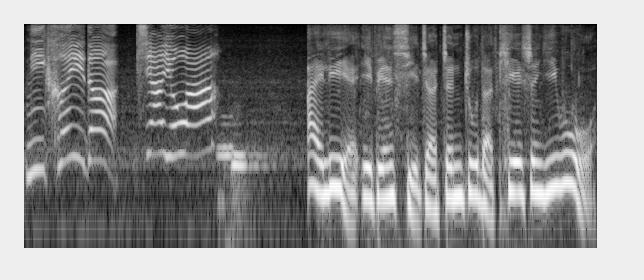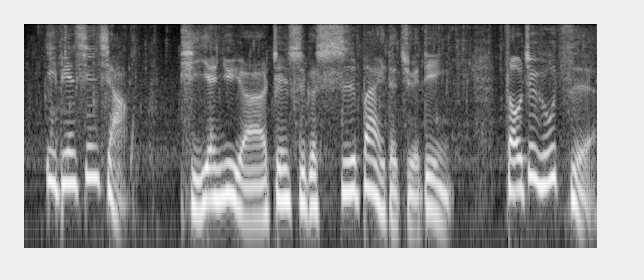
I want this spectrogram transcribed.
你可以的，加油啊！艾丽一边洗着珍珠的贴身衣物，一边心想：体验育儿真是个失败的决定。早知如此，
